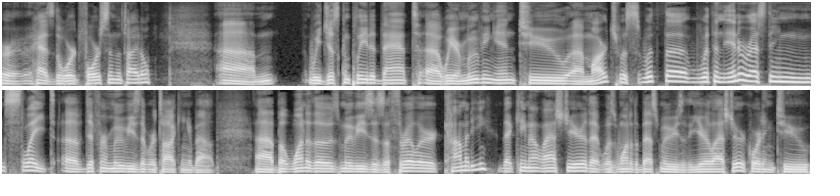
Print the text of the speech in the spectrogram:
or has the word Force in the title. Um, we just completed that. Uh, we are moving into uh, March with with uh, with an interesting slate of different movies that we're talking about. Uh, but one of those movies is a thriller comedy that came out last year that was one of the best movies of the year last year, according to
